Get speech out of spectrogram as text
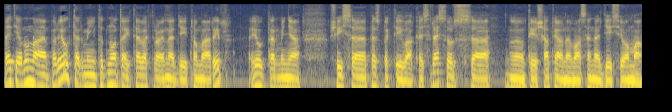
Bet, ja runājam par ilgtermiņu, tad noteikti elektroenerģija tomēr ir ilgtermiņā šīs perspektīvākais resurss tieši atjaunojamās enerģijas jomā.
